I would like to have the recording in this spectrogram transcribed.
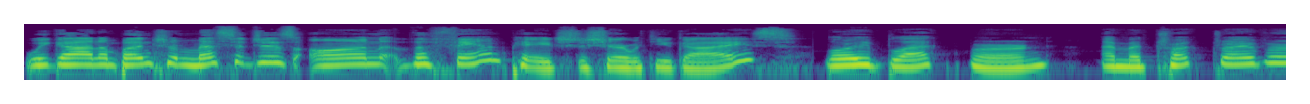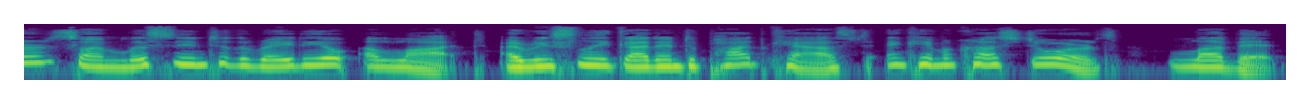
We got a bunch of messages on the fan page to share with you guys. Lori Blackburn I'm a truck driver, so I'm listening to the radio a lot. I recently got into podcast and came across yours. Love it.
